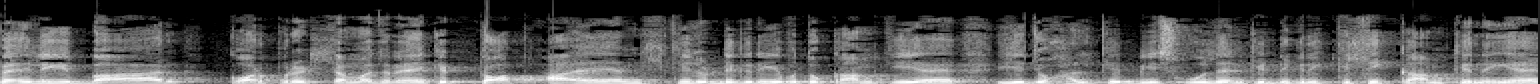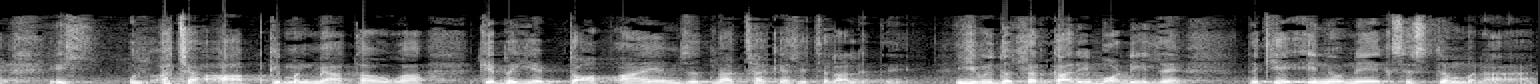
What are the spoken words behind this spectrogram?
पहली बार कॉर्पोरेट समझ रहे हैं कि टॉप आई की जो डिग्री है, वो तो काम की है। ये जो हल्के बी स्कूल है, इनकी डिग्री किसी काम की नहीं है। इस अच्छा आपके मन में आता होगा कि भाई ये टॉप आईएम्स इतना अच्छा कैसे चला लेते हैं? ये भी तो सरकारी बॉडीज हैं। देखिए, इन्होंने एक सिस्टम बनाया।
